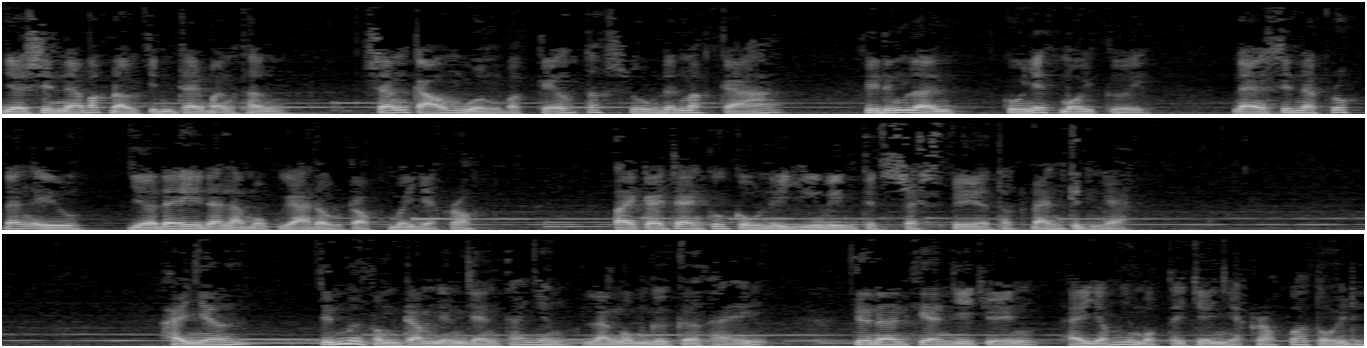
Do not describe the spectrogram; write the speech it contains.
Giờ Sina bắt đầu chỉnh trang bản thân, sáng cáo ống quần và kéo tất xuống đến mắt cá. Khi đứng lên, cô nhếch môi cười. Nàng Sinabrook đáng yêu, giờ đây đã là một gã đầu trọc mê nhạc rock. Tài cải trang của cụ nữ diễn viên kịch Shakespeare thật đáng kinh ngạc. Hãy nhớ, 90% nhận dạng cá nhân là ngôn ngữ cơ thể, cho nên khi anh di chuyển, hãy giống như một tay chơi nhạc rock có tuổi đi.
